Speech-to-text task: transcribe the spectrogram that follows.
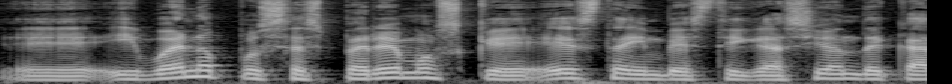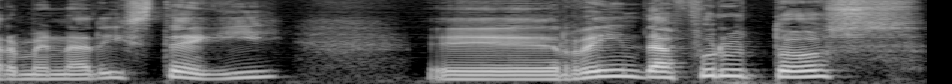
y bueno, pues esperemos que esta investigación de Carmen Aristegui rinda frutos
